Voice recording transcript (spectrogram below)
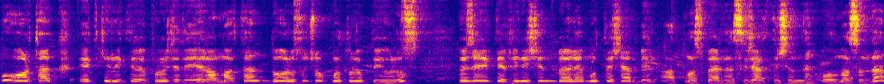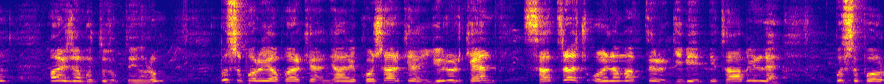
bu ortak etkinlikte ve projede yer almaktan doğrusu çok mutluluk duyuyoruz. Özellikle finişin böyle muhteşem bir atmosferde sıcak dışında olmasından ayrıca mutluluk duyuyorum. Bu sporu yaparken yani koşarken, yürürken satranç oynamaktır gibi bir tabirle bu spor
